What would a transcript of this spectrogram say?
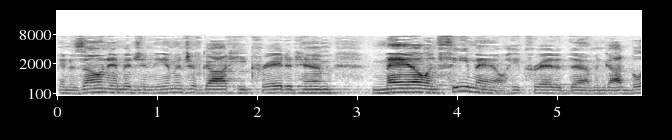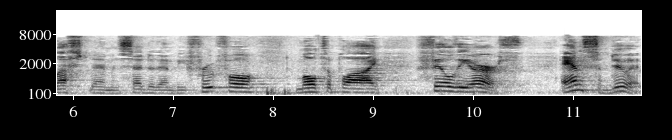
in his own image. In the image of God, he created him. Male and female, he created them. And God blessed them and said to them, Be fruitful, multiply, fill the earth, and subdue it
